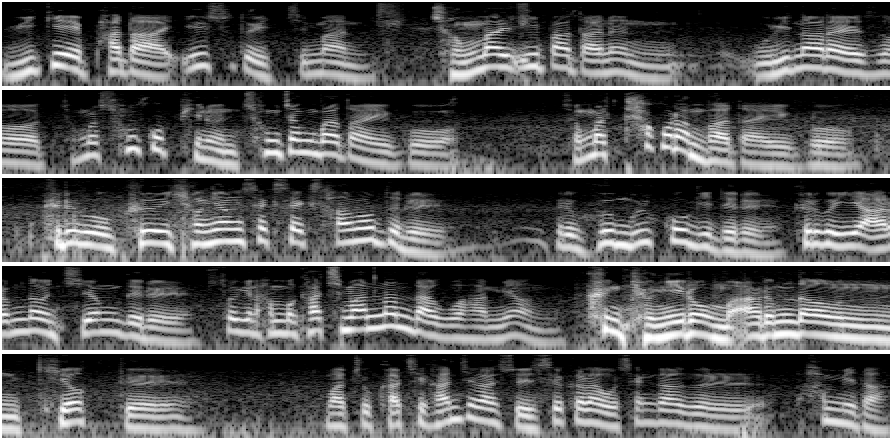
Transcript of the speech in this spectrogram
위기의 바다일 수도 있지만 정말 이 바다는 우리나라에서 정말 손꼽히는 청정 바다이고 정말 탁월한 바다이고 그리고 그 형형색색 산호들을 그리고 그 물고기들을 그리고 이 아름다운 지형들을 속에 한번 같이 만난다고 하면 큰 경이로움, 아름다운 기억들 아마 쭉 같이 간직할 수 있을 거라고 생각을 합니다.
